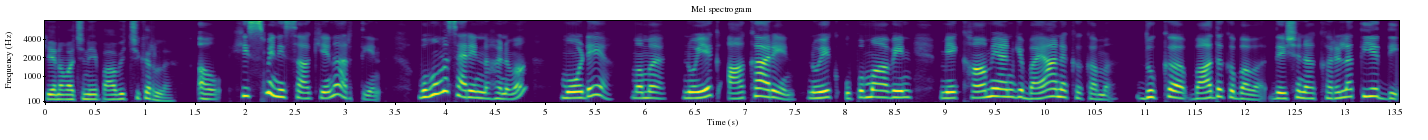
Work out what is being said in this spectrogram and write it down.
කියන වචනේ පාවිච්චි කරලා. ඔව් හිස්මිනිසා කියන අර්ථයෙන්. බොහොම සැරින් අහනවා මෝඩය මම නොයෙක් ආකාරයෙන් නොයෙක් උපමාවෙන් මේ කාමයන්ගේ භයානකකම දුක බාධක බව දේශනා කරලා තියෙද්දි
